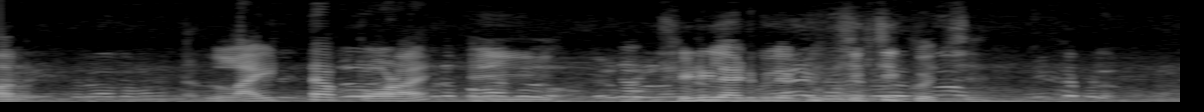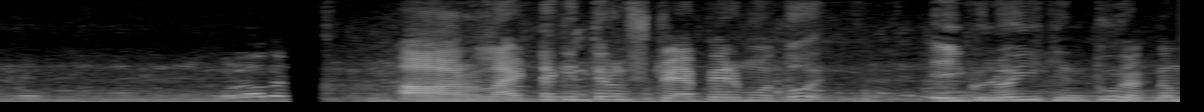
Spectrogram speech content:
আর লাইটটা পড়ায়, এই থ্রিডি লাইটগুলো একটু চিকচিক করছে। আর লাইটটা কিন্তু এরকম স্ট্র্যাপের মতো, এইগুলোই কিন্তু একদম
